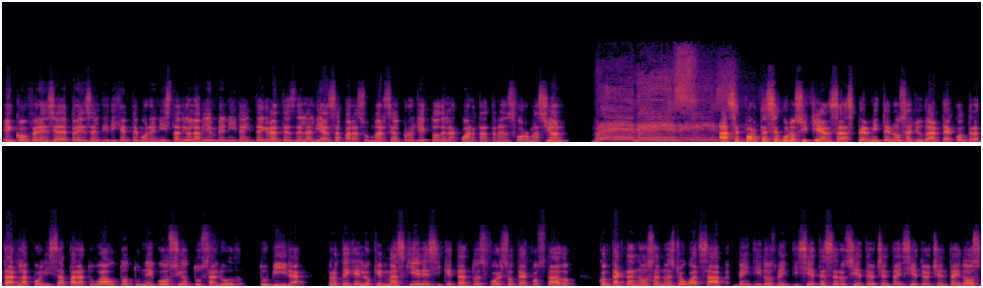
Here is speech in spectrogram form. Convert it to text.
En conferencia de prensa, el dirigente morenista dio la bienvenida a integrantes de la alianza para sumarse al proyecto de la Cuarta Transformación. Aceforte Seguros y Fianzas, permítenos ayudarte a contratar la póliza para tu auto, tu negocio, tu salud, tu vida. Protege lo que más quieres y que tanto esfuerzo te ha costado. Contáctanos a nuestro WhatsApp 2227-078782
